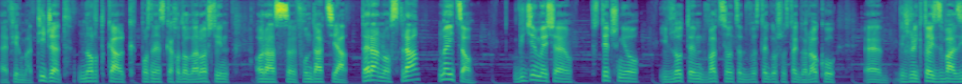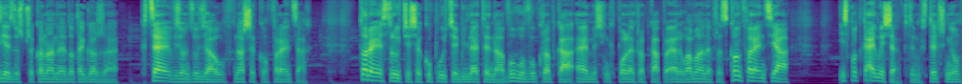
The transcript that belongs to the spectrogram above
e, firma Tijet, Nordkalk, Poznańska Hodowla Roślin oraz Fundacja Terra Nostra. No i co? Widzimy się w styczniu i w lutym 2026 roku. E, Jeżeli ktoś z Was jest już przekonany do tego, że chce wziąć udział w naszych konferencjach, to rejestrujcie się, kupujcie bilety na www.e-pole.pl łamane przez konferencja i spotkajmy się w tym styczniu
